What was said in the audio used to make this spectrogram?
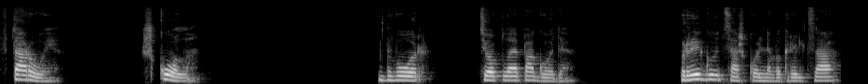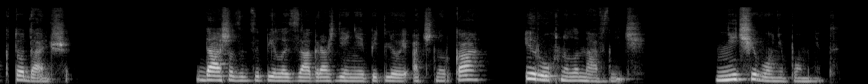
Второе. Школа. Двор. Теплая погода. Прыгают со школьного крыльца кто дальше. Даша зацепилась за ограждение петлей от шнурка и рухнула навзничь. Ничего не помнит.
